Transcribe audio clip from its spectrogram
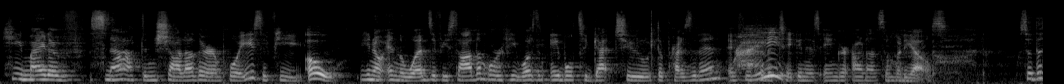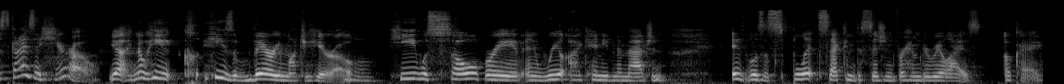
he might have snapped and shot other employees if he Oh. You know in the woods if he saw them or if he wasn't able to get to the president if he could have taken his anger out on somebody oh else so this guy's a hero yeah. No, he he's very much a hero. Mm-hmm. He was so brave and real. I can't even imagine. It was a split second decision for him to realize, okay,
